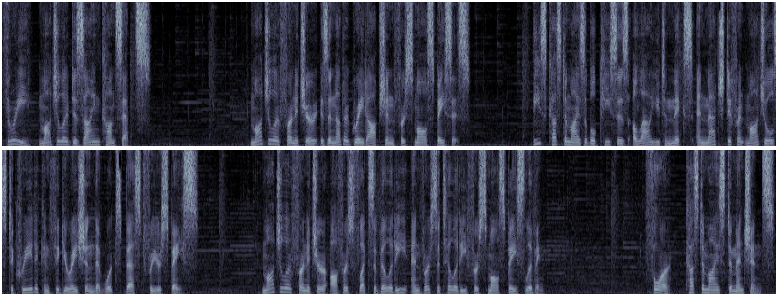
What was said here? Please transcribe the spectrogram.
3. Modular Design Concepts Modular furniture is another great option for small spaces. These customizable pieces allow you to mix and match different modules to create a configuration that works best for your space. Modular furniture offers flexibility and versatility for small space living. 4. Customized dimensions.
